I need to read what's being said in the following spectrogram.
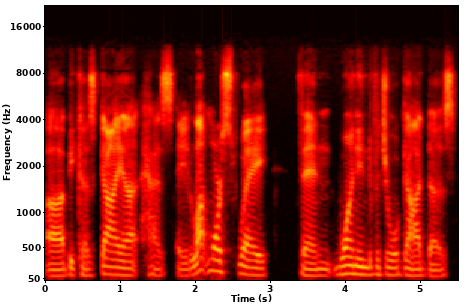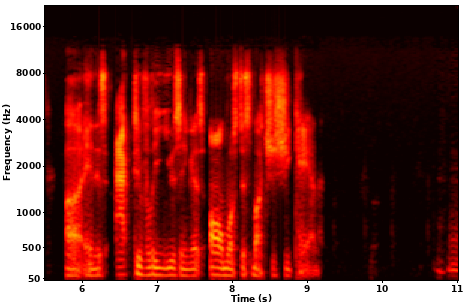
uh, because Gaia has a lot more sway than one individual god does, uh, and is actively using it almost as much as she can. Mm-hmm.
